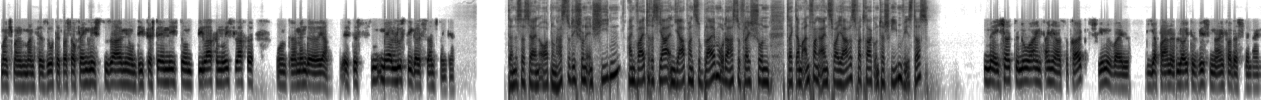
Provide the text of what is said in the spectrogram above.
manchmal man versucht etwas auf Englisch zu sagen und die verstehen nicht und die lachen und ich lache und am Ende ja ist das mehr lustig als anstrengend. Ja dann ist das ja in Ordnung. Hast du dich schon entschieden, ein weiteres Jahr in Japan zu bleiben oder hast du vielleicht schon direkt am Anfang einen Zwei-Jahres-Vertrag unterschrieben? Wie ist das? Nee, ich hatte nur einen Einjahresvertrag geschrieben, weil die Japaner Leute wissen einfach, dass wenn ein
